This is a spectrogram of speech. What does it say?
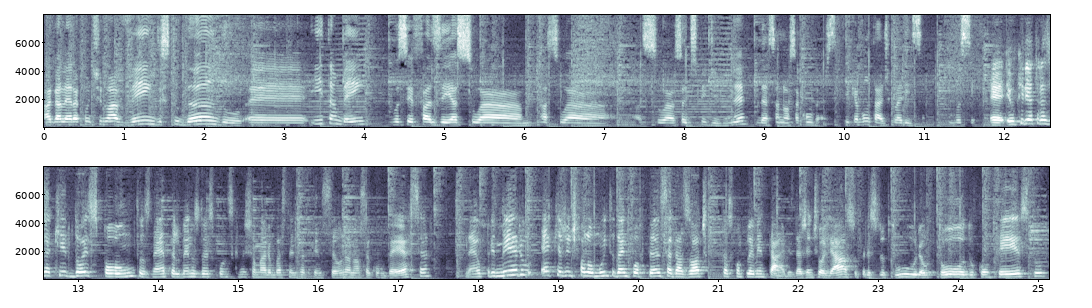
a galera continuar vendo, estudando é, e também você fazer a sua, a sua, a sua, a sua despedida, né, dessa nossa conversa. Fique à vontade, Clarissa, com você. É, eu queria trazer aqui dois pontos, né, pelo menos dois pontos que me chamaram bastante atenção na nossa conversa. Né? O primeiro é que a gente falou muito da importância das óticas complementares, da gente olhar a superestrutura, o todo, o contexto,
